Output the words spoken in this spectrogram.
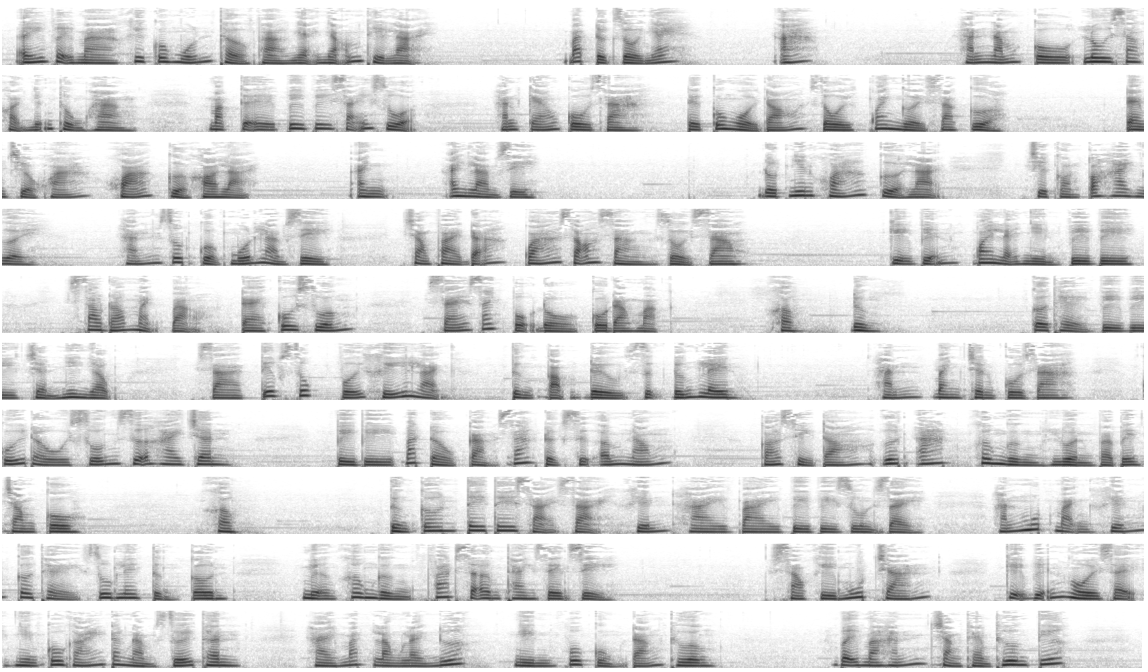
Ấy vậy mà khi cô muốn thở phào nhẹ nhõm thì lại. Bắt được rồi nhé. Á. hắn nắm cô lôi ra khỏi những thùng hàng. Mặc kệ Vi Vi giãy rủa Hắn kéo cô ra để cô ngồi đó rồi quay người ra cửa đem chìa khóa khóa cửa kho lại. Anh, anh làm gì? Đột nhiên khóa cửa lại, chỉ còn có hai người. Hắn rốt cuộc muốn làm gì? Chẳng phải đã quá rõ ràng rồi sao? Kỵ viễn quay lại nhìn Vi Vi, sau đó mạnh bạo đè cô xuống, xé rách bộ đồ cô đang mặc. Không, đừng. Cơ thể Vi Vi trần như nhộng, ra tiếp xúc với khí lạnh, từng cọng đều dựng đứng lên. Hắn banh chân cô ra, cúi đầu xuống giữa hai chân. vì vì bắt đầu cảm giác được sự ấm nóng, có gì đó ướt át không ngừng luồn vào bên trong cô. Không. Từng cơn tê tê dại dại khiến hai vai vì vì run rẩy. Hắn mút mạnh khiến cơ thể run lên từng cơn, miệng không ngừng phát ra âm thanh rên rỉ. Sau khi mút chán, kỵ viễn ngồi dậy nhìn cô gái đang nằm dưới thân, hai mắt lòng lành nước, nhìn vô cùng đáng thương. Vậy mà hắn chẳng thèm thương tiếc,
